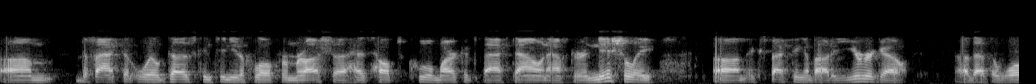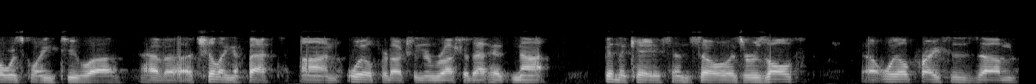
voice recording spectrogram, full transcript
Um, the fact that oil does continue to flow from Russia has helped cool markets back down after initially um, expecting about a year ago uh, that the war was going to uh, have a, chilling effect on oil production in Russia. That has not been the case. And so as a result, uh, oil prices, um,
